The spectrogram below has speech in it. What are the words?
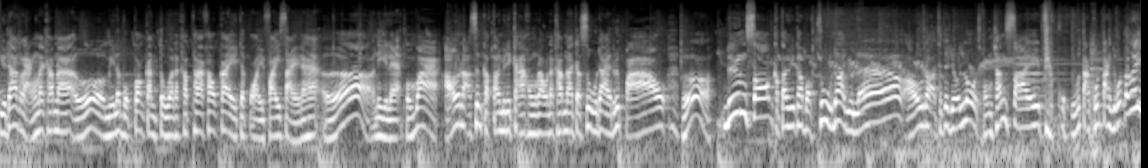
อยู่ด้านหลังนะครับนะเออมีระบบป้องกันตัวนะครับถ้าเข้าใกล้จะปล่อยไฟใส่นะฮะเออ นี่แหละ ผมว่าเอาละซึ่งกับตันอเมริกาของเรานะครับน่าจะสู้ได้หรือเปล่าเออหนึ่งสองกับตันอเมริกาบอกสู้ได้อยู่แล้ว เอาละฉันจะโยนโล่ของฉันใส่โอ้โหต่างคนต่างโยนเอ้ย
